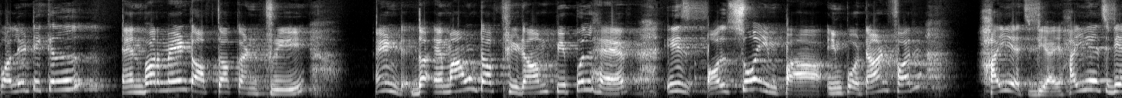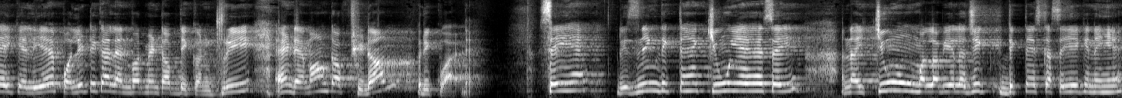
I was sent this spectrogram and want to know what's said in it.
political environment of the country and the amount of freedom people have is also important for high H D I high H D I के लिए political environment of the country and amount of freedom required है। सही है? रीजनिंग दिखते हैं, क्यों ये है सही? नहीं क्यों मतलब ये लॉजिक दिखते हैं इसका सही है कि नहीं है?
